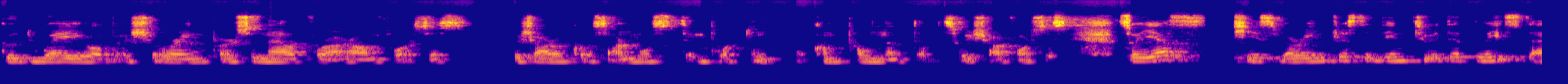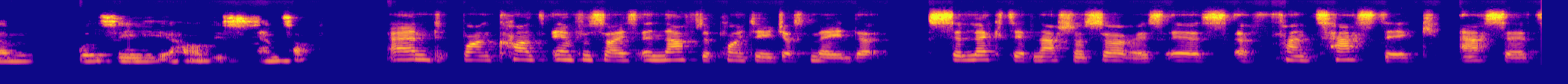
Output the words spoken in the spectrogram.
good way of assuring personnel for our armed forces which are, of course, our most important component of the Swedish Armed Forces. So, yes, she's very interested into it at least, and we'll see how this ends up. And one can't emphasize enough the point that you just made that selective national service is a fantastic asset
